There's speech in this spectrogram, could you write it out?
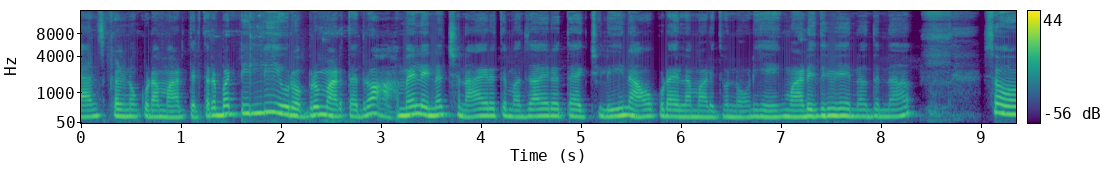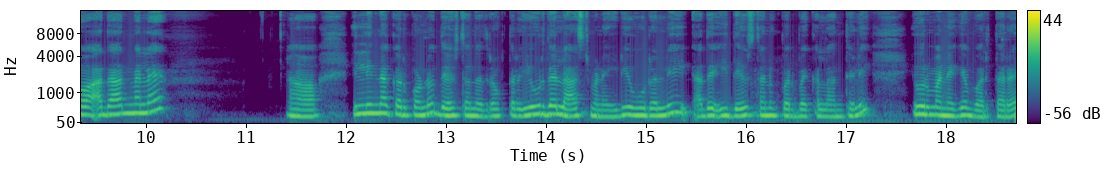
ಡ್ಯಾನ್ಸ್ಗಳನ್ನೂ ಕೂಡ ಮಾಡ್ತಿರ್ತಾರೆ. ಬಟ್ ಇಲ್ಲಿ ಇವರೊಬ್ಬರು ಮಾಡ್ತಾಯಿದ್ರು ಆಮೇಲೆ ಇನ್ನೂ ಚೆನ್ನಾಗಿರುತ್ತೆ, ಮಜಾ ಇರುತ್ತೆ ಆ್ಯಕ್ಚುಲಿ ನಾವು ಕೂಡ ಎಲ್ಲ ಮಾಡಿದ್ವು, ನೋಡಿ ಹೇಗೆ ಮಾಡಿದ್ದೀವಿ ಅನ್ನೋದನ್ನು. ಸೊ ಅದಾದಮೇಲೆ ಇಲ್ಲಿಂದ ಕರ್ಕೊಂಡು ದೇವಸ್ಥಾನದ ಹತ್ರ ಹೋಗ್ತಾರೆ. ಇವ್ರದ್ದೇ ಲಾಸ್ಟ್ ಮನೆ. ಇಡೀ ಊರಲ್ಲಿ ಅದೇ ಈ ದೇವಸ್ಥಾನಕ್ಕೆ ಬರಬೇಕಲ್ಲ ಅಂಥೇಳಿ ಇವ್ರ ಮನೆಗೆ ಬರ್ತಾರೆ.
